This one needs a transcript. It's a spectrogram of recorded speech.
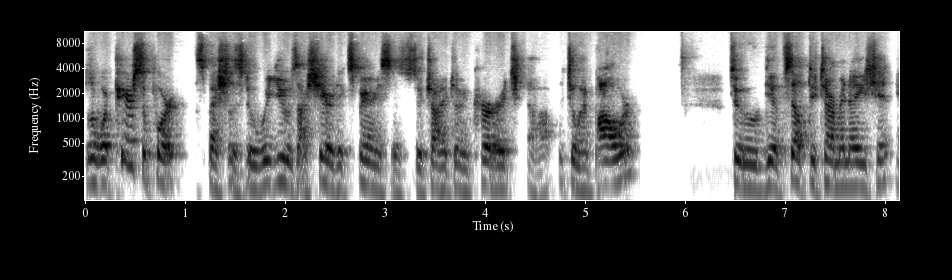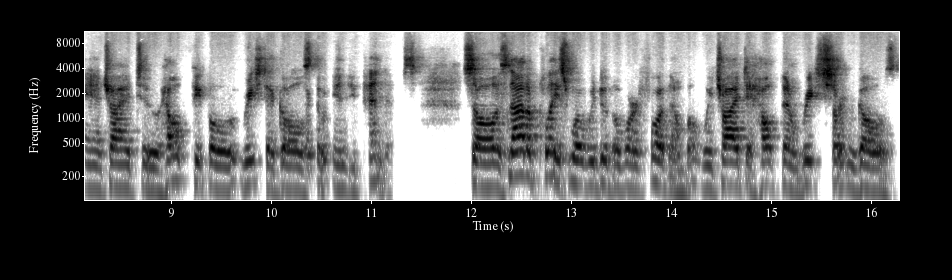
So what peer support specialists do, we use our shared experiences to try to encourage, uh, to empower, to give self-determination and try to help people reach their goals through independence. So it's not a place where we do the work for them, but we try to help them reach certain goals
